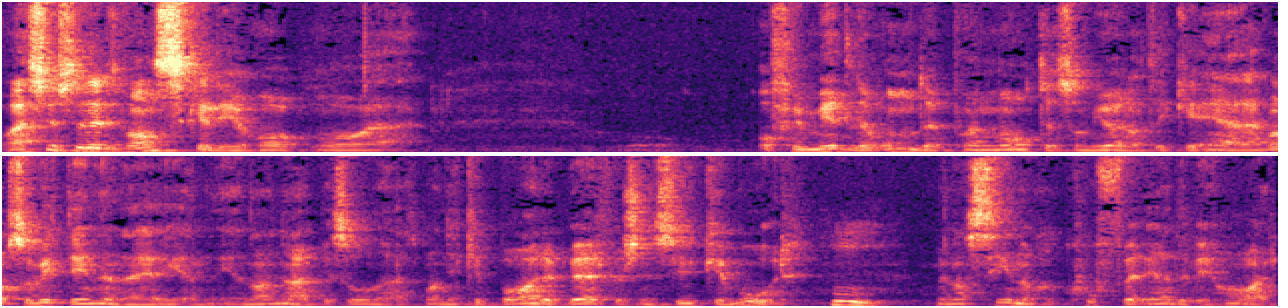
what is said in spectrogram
og jeg syns det er litt vanskelig å, å, eh, å formidle om det på en måte som gjør at det ikke er Jeg var så vidt inne i en, i en annen episode her, at man ikke bare ber for sin syke mor, men å si noe hvorfor er det vi har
